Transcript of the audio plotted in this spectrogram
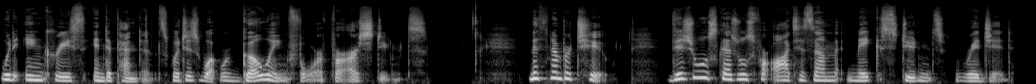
would increase independence, which is what we're going for for our students. Myth number 2. Visual schedules for autism make students rigid.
